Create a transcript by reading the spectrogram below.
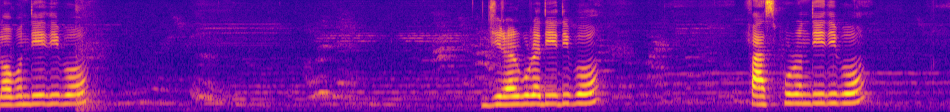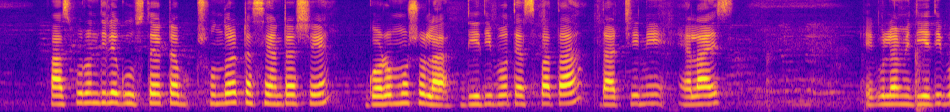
লবণ দিয়ে দিব। জিরার গুঁড়া দিয়ে দিব। পাঁচফোড়ন দিয়ে দিব। পাঁচফোড়ন দিলে গুস্তে একটা সুন্দর একটা সেন্ট আসে। গরম মশলা দিয়ে দিব তেজপাতা, দারচিনি, এলাইচ, এগুলো আমি দিয়ে দিব।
